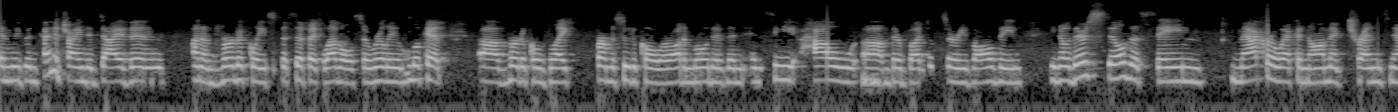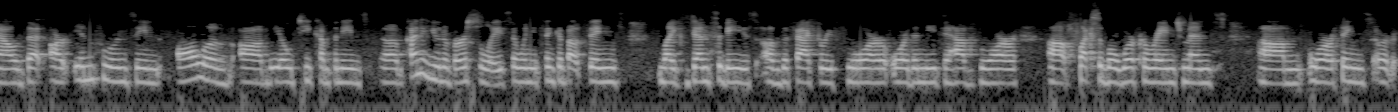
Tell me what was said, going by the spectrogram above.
and we've been kind of trying to dive in on a vertically specific level, so really look at uh, verticals like pharmaceutical or automotive and, and see how um, their budgets are evolving. You know, there's still the same macroeconomic trends now that are influencing all of uh, the OT companies uh, kind of universally. So when you think about things like densities of the factory floor or the need to have more uh, flexible work arrangements um, or things or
